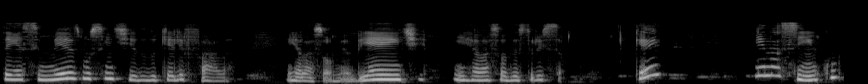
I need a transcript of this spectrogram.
têm esse mesmo sentido do que ele fala em relação ao meio ambiente, em relação à destruição. Ok? E na 5,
